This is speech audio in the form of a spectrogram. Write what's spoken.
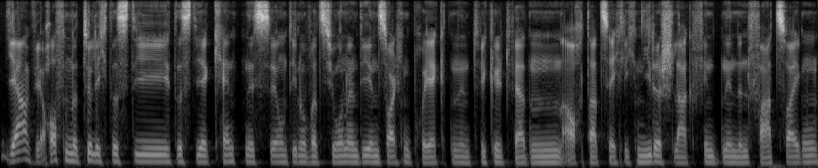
Ja, wir hoffen natürlich, dass die, dass die Erkenntnisse und Innovationen, die in solchen Projekten entwickelt werden, auch tatsächlich Niederschlag finden in den Fahrzeugen.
